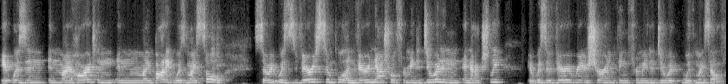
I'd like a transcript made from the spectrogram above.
It was in in my heart and in my body. It was my soul. So it was very simple and very natural for me to do it. And, and actually, it was a very reassuring thing for me to do it with myself.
